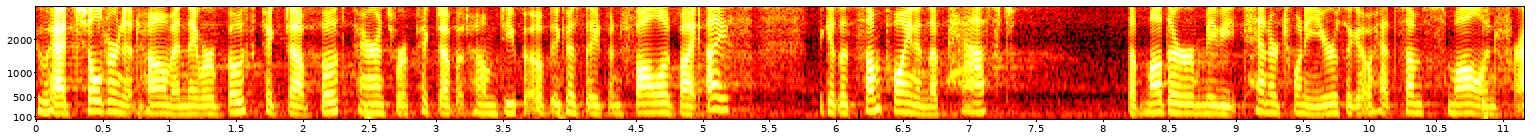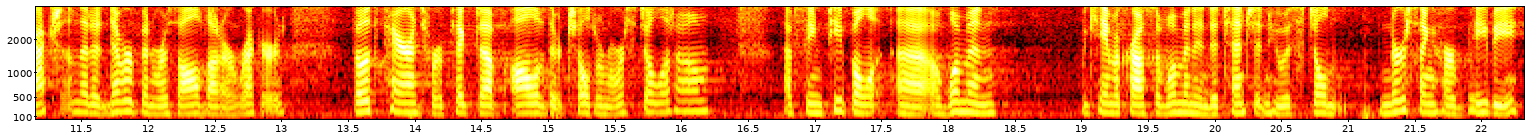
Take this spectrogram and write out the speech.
who had children at home, and they were both picked up. Both parents were picked up at Home Depot because they'd been followed by ICE, because at some point in the past, the mother, maybe 10 or 20 years ago, had some small infraction that had never been resolved on her record. Both parents were picked up, all of their children were still at home. I've seen people, uh, a woman, we came across a woman in detention who was still nursing her baby.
